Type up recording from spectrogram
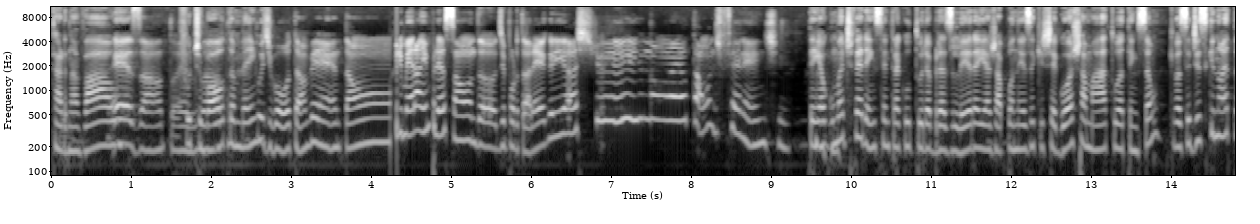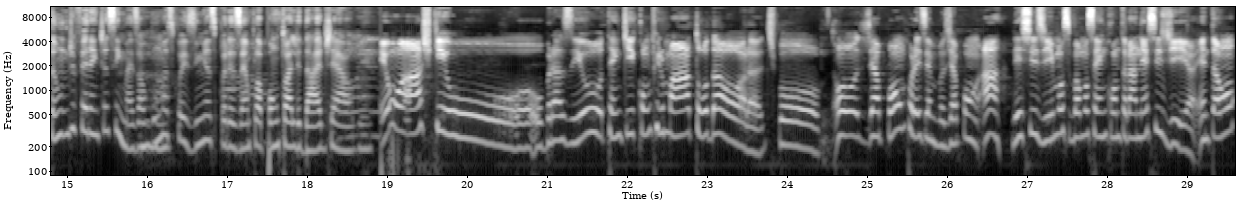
Carnaval. Exato. Futebol exato. também? Futebol também. Então, primeira impressão do, de Porto Alegre, acho que não é tão diferente. Tem alguma diferença entre a cultura brasileira e a japonesa que chegou a chamar a tua atenção? Que você disse que não é tão diferente assim, mas algumas coisinhas, por exemplo, a pontualidade é algo. Eu acho que o, o Brasil tem que confirmar toda hora. Tipo, o Japão, por exemplo, Japão, ah, decidimos, vamos se encontrar nesse dia. Então,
